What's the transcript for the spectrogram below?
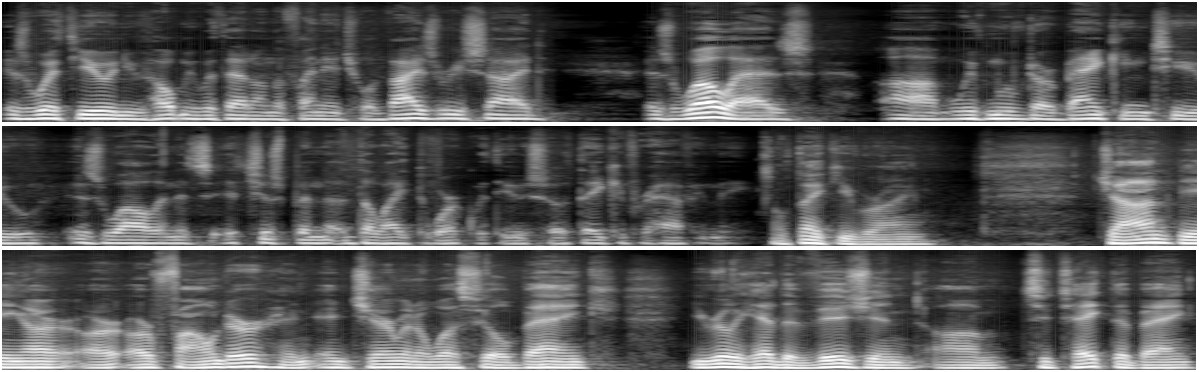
is with you and you've helped me with that on the financial advisory side as well as um, we've moved our banking to you as well and it's, it's just been a delight to work with you so thank you for having me well thank you brian john being our, our, our founder and, and, chairman of westfield bank you really had the vision um, to take the bank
